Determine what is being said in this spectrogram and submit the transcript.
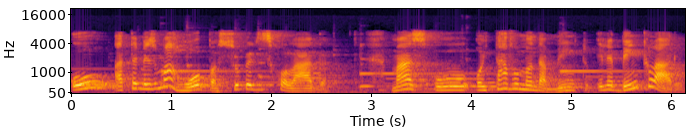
ou até mesmo uma roupa super descolada. Mas o oitavo mandamento, ele é bem claro:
